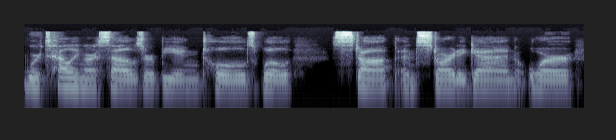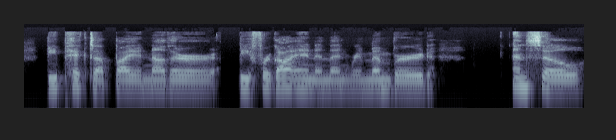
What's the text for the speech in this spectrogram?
we're telling ourselves or being told will stop and start again or be picked up by another be forgotten and then remembered and so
